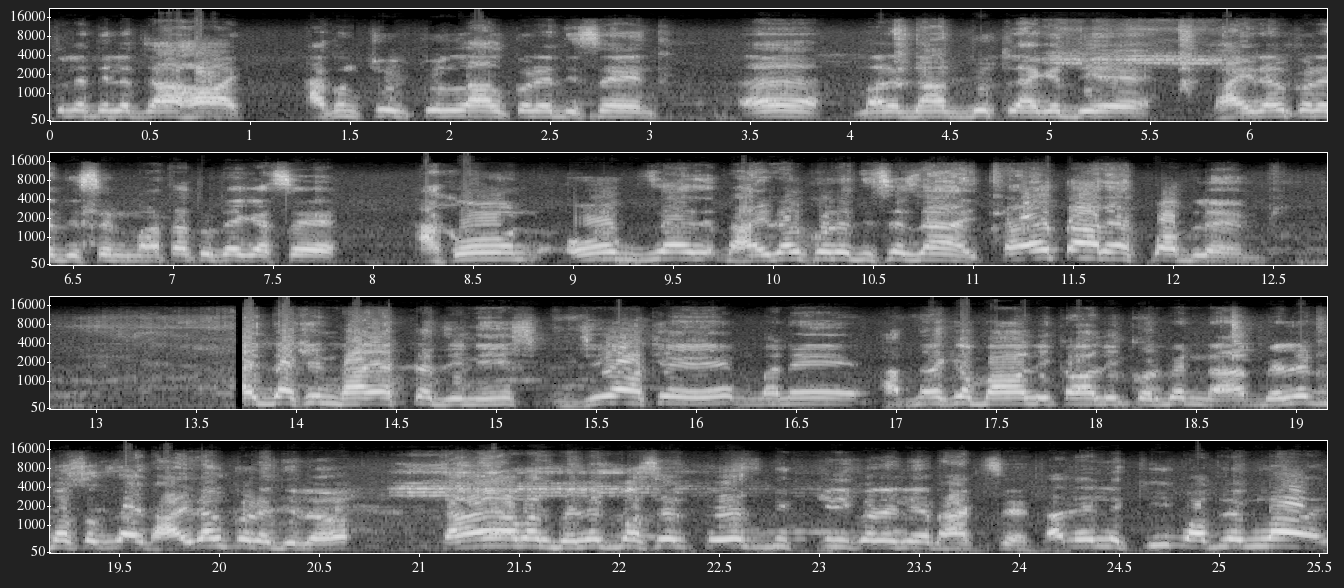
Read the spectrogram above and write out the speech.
তুলে দিলে যা হয়। এখন চুল টুল লাল করে দিছেন হ্যাঁ, মানে দাঁত দুধ লাগে দিয়ে ভাইরাল করে দিছেন মাথা তুটে গেছে। এখন ওক যে ভাইরাল করে দিছে যায় তাই তার এক প্রবলেম দেখেন ভাই, একটা জিনিস। যে ওকে মানে আপনারা কেউ বাওয়ালি কাওয়ালি করবেন না। বেলেট বসক যাই ভাইরাল করে দিল, তাই আবার বেলেট বসের পেজ বিক্রি করে নিয়ে ভাগছে। তাহলে এলে কি প্রবলেম লয়?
